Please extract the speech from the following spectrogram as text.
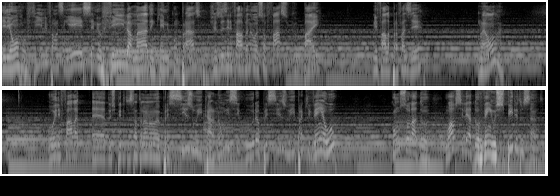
ele honra o filho, falando assim: Esse é meu filho amado em quem me comprazo. Jesus ele falava: Não, eu só faço o que o Pai me fala para fazer. Não é honra? Ou ele fala é, do Espírito Santo: Não, não, eu preciso ir, cara, não me segura, eu preciso ir para que venha o Consolador, o Auxiliador, venha o Espírito Santo.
